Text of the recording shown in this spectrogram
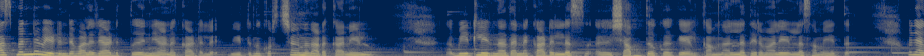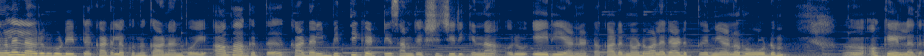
ഹസ്ബൻഡിന്റെ വീടിന്റെ വളരെ അടുത്ത് തന്നെയാണ് കടൽ. വീട്ടിൽ നിന്ന് കുറച്ചങ്ങനെ നടക്കാനേ ഉള്ളൂ. വീട്ടിലിരുന്നാൽ തന്നെ കടലിലെ ശബ്ദമൊക്കെ കേൾക്കാം. നല്ല തിരമാലയുള്ള സമയത്ത്. അപ്പോൾ ഞങ്ങളെല്ലാവരും കൂടിയിട്ട് കടലൊക്കെ ഒന്ന് കാണാൻ പോയി. ആ ഭാഗത്ത് കടൽ ഭിത്തി കെട്ടി സംരക്ഷിച്ചിരിക്കുന്ന ഒരു ഏരിയ ആണ് കേട്ടോ. കടലിനോട് വളരെ അടുത്ത് തന്നെയാണ് റോഡും ഒക്കെ ഉള്ളത്.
